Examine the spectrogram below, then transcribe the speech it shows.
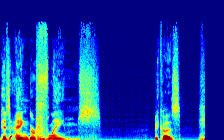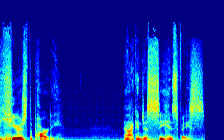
his anger flames because he hears the party, and I can just see his face.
